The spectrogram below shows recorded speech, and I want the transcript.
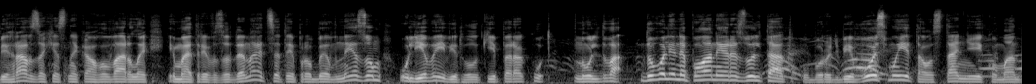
обіграв захисника Говерли і метрів з 11 пробив низом у лівий від голкіпера кут. 0-2. Доволі непоганий результат у боротьбі восьмої та останньої команд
